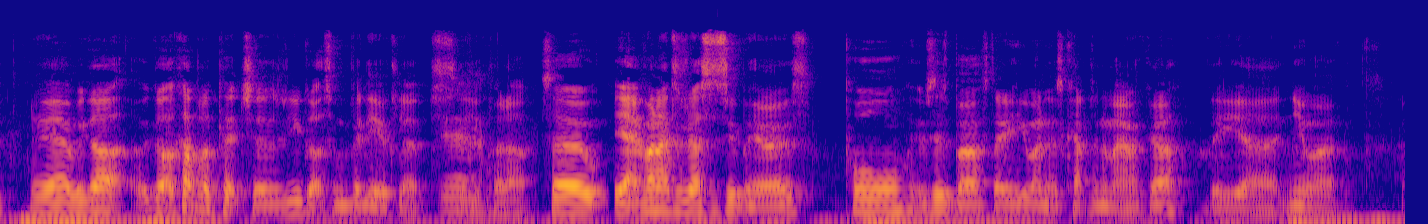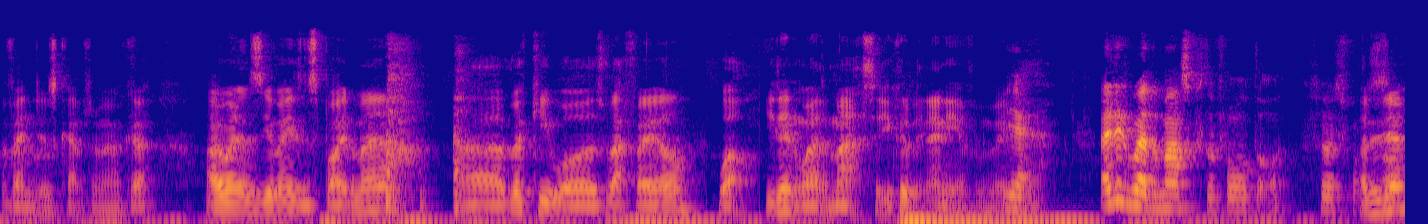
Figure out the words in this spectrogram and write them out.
yeah, we got we got a couple of pictures. You got some video clips that you put up. So yeah, everyone had to dress as superheroes. Paul, it was his birthday. He went as Captain America, the uh, newer Avengers Captain America. I went as the Amazing Spider-Man. Uh, Ricky was Raphael. Well, you didn't wear the mask, so you could have been any of them. Really. Yeah. I did wear the mask for the photo. First one. Oh, did you?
